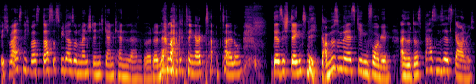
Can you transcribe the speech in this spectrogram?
Ich weiß nicht was, das ist wieder so ein Mensch, den ich gern kennenlernen würde in der Marketingabteilung der sich denkt, nee, da müssen wir jetzt gegen vorgehen. Also das passen sie jetzt gar nicht.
